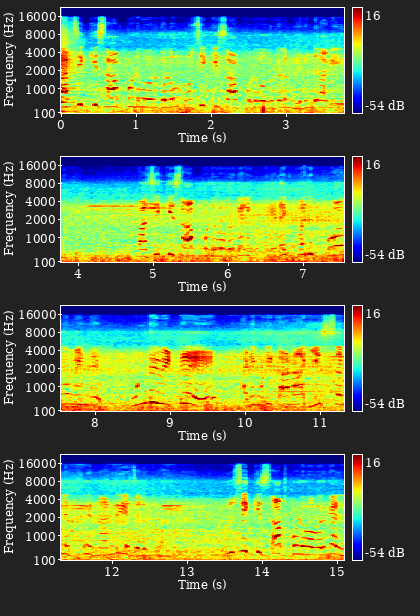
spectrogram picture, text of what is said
பசிக்கு சாப்பிடுபவர்களும் ருசிக்கு சாப்பிடுபவர்களும் இரண்டு வகை இருக்கு. பசிக்கு சாப்பிடுபவர்கள் கிடைப்பது போதும் என்று உன்றுவிட்டு அடிமுடி காணா ஈசனுக்கு நன்றியை செலுத்துவார்கள். ருசிக்கு சாப்பிடுபவர்கள்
